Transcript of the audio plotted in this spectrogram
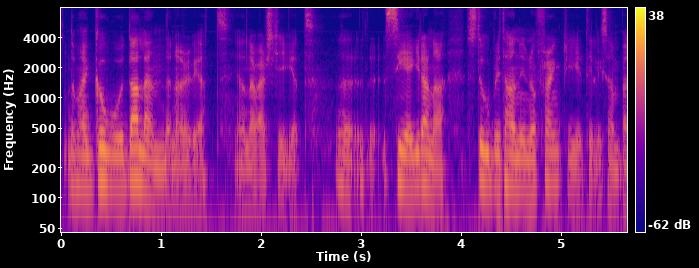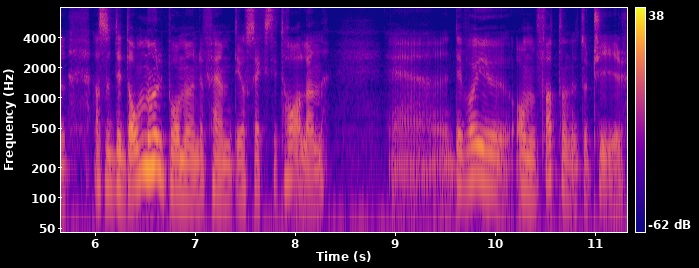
de här goda länderna du vet i andra världskriget. Eh, segrarna Storbritannien och Frankrike till exempel. Alltså det de höll på med under 50 och 60-talen eh, det var ju omfattande tortyr.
